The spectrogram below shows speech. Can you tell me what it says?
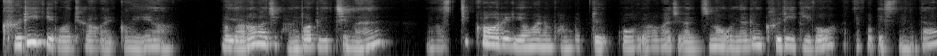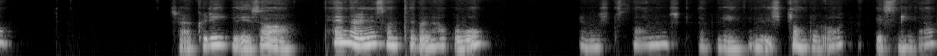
그리기로 들어갈 거예요. 뭐 여러 가지 방법이 있지만 어, 스티커를 이용하는 방법도 있고 여러 가지가 있지만 오늘은 그리기로 해보겠습니다. 자, 그리기에서 펜을 선택을 하고 13, 20 정도로 하겠습니다.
